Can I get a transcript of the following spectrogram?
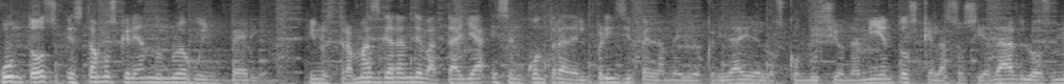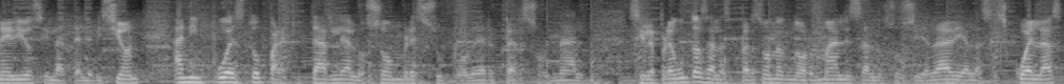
Juntos estamos creando un nuevo imperio y nuestra más grande batalla es en contra del príncipe, la mediocridad y de los condicionamientos que la sociedad, los medios y la televisión han impuesto para quitarle a los hombres su poder personal. Si le preguntas a las personas normales, a la sociedad y a las escuelas,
